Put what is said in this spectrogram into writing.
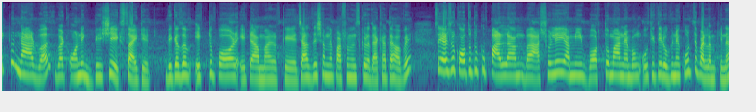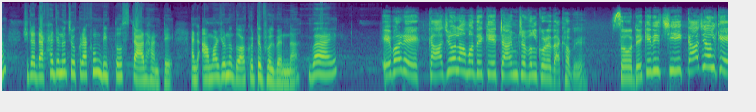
একটু নার্ভাস বাট অনেক বেশি এক্সাইটেড বিকজ অফ একটু পর এটা আমাকে জাজদের সামনে পারফরমেন্স করে দেখাতে হবে। সো আসলে কতটুকু পারলাম বা আসলেই আমি বর্তমান এবং অতীতের অভিনয় করতে পারলাম কিনা, সেটা দেখার জন্য চোখ রাখুন দীপ্ত স্টার হান্টে। অ্যান্ড আমার জন্য দোয়া করতে ভুলবেন না। বাই এবারে কাজল আমাদেরকে টাইম ট্রাভেল করে দেখাবে। সো ডেকে নিচ্ছি কাজলকে।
